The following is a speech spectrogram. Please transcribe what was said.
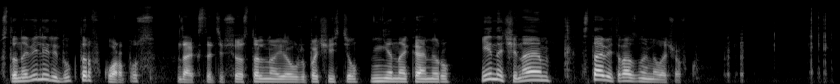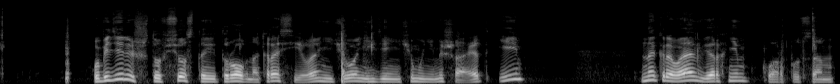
Установили редуктор в корпус. Да, кстати, все остальное я уже почистил не на камеру. И начинаем ставить разную мелочевку. Убедились, что все стоит ровно, красиво, ничего нигде ничему не мешает. И накрываем верхним корпусом.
